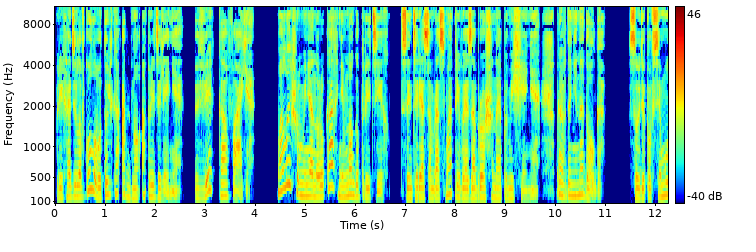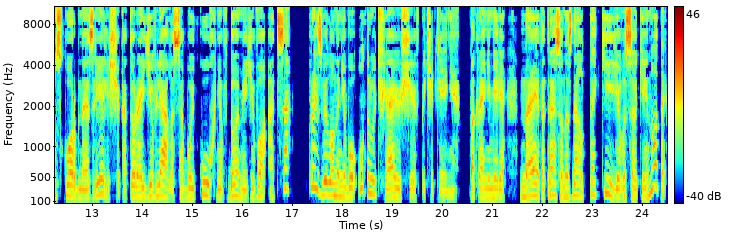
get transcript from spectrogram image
приходило в голову только одно определение — вековая. Малыш у меня на руках немного притих, с интересом рассматривая заброшенное помещение, правда, ненадолго. Судя по всему, скорбное зрелище, которое являло собой кухня в доме его отца, произвело на него удручающее впечатление. По крайней мере, на этот раз он издал такие высокие ноты,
